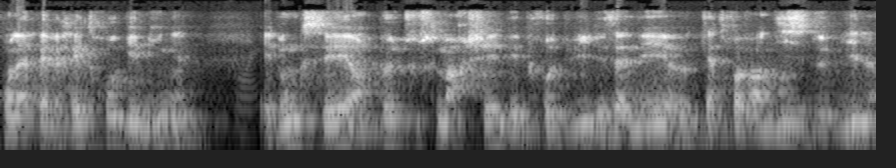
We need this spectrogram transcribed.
qu'on appelle rétro gaming. Et donc, c'est un peu tout ce marché des produits des années 90-2000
